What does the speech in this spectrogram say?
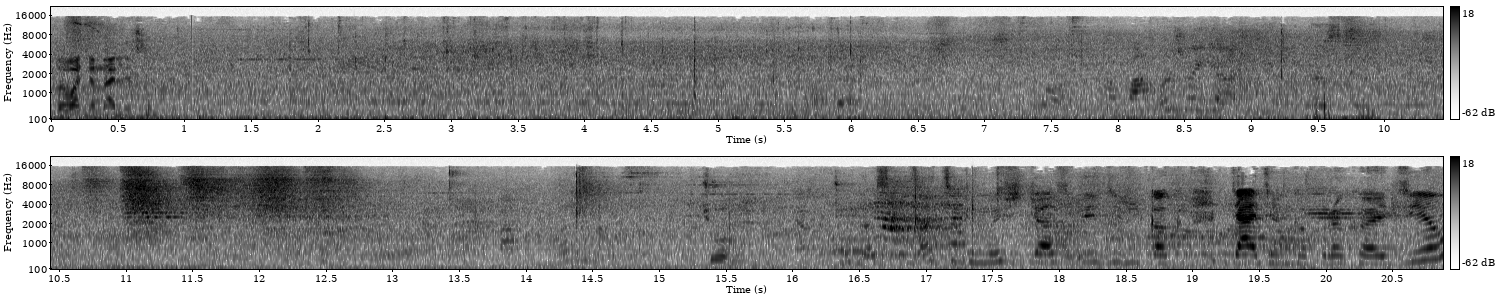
сдавать анализы. Папа, можно я расскажу? Папа, можно? Чего? Я хочу рассказать тебе. Мы сейчас видели, как дяденька проходил.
